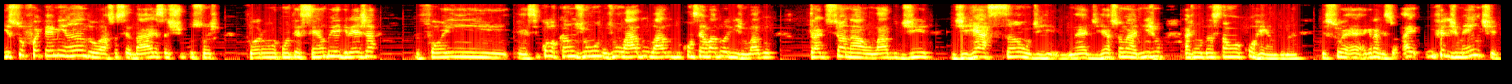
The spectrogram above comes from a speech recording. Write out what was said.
isso foi permeando a sociedade, essas discussões foram acontecendo e a igreja foi é, se colocando de um, de um lado, o lado do conservadorismo, o lado tradicional, um lado de, de reação, de, né, de reacionarismo às mudanças que estavam ocorrendo. Né? Isso é, é gravíssimo. Aí, infelizmente,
